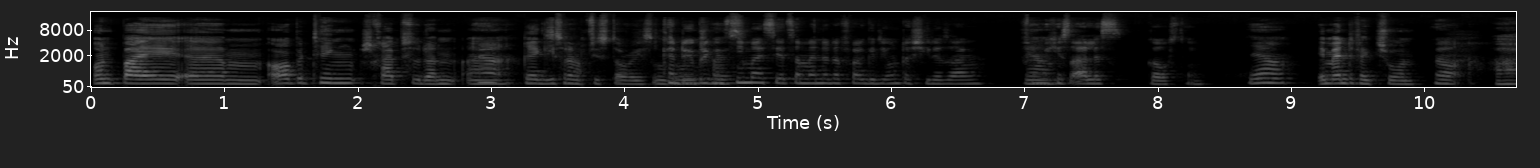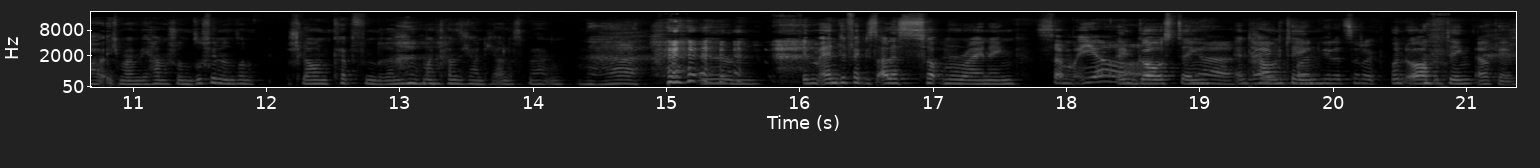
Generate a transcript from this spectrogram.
Und bei ähm, Orbiting schreibst du dann, äh, Ja. reagierst du dann auf die Stories. und Ich könnte so einen übrigens Scheiß. niemals jetzt am Ende der Folge die Unterschiede sagen. Für mich ist alles Ghosting. Ja, im Endeffekt schon. Ja. Oh, ich meine, wir haben schon so viel in unseren schlauen Köpfen drin. Man kann sich auch nicht alles merken. Na. ähm, Im Endeffekt ist alles Submarining Some, ja. And ghosting ja. and haunting. Und wieder zurück. und Orbiting. Okay.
